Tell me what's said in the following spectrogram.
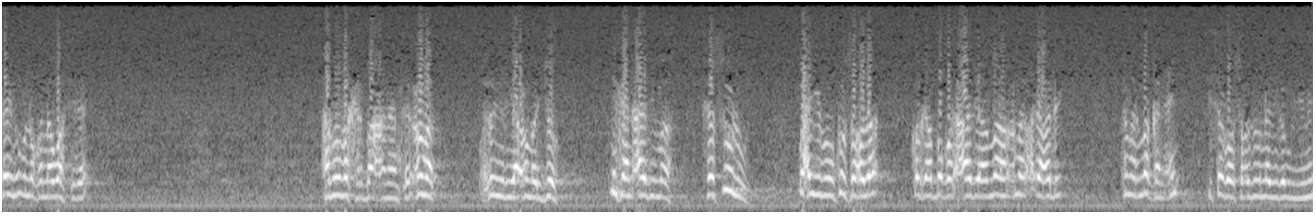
saynu u noqonaa waa sidee? Abubakar baa canaantay cumar. Wuxuu yihi yaa cumar joog. Ninkaan caadi maaha rasuul wey. Waxyi buu ku socdaa. Kolkaa boqor caadi ah maaha cumar cagaadhig cumar ma qancin isagoo socduu nabiga u yimi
